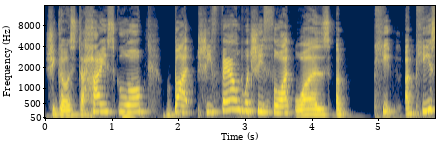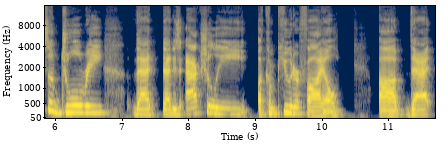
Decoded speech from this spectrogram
She goes to high school, but she found what she thought was a a piece of jewelry that that is actually a computer file uh, that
